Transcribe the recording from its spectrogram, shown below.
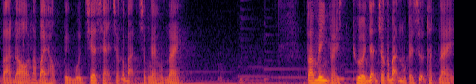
Và đó là bài học mình muốn chia sẻ cho các bạn trong ngày hôm nay. Và mình phải thừa nhận cho các bạn một cái sự thật này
